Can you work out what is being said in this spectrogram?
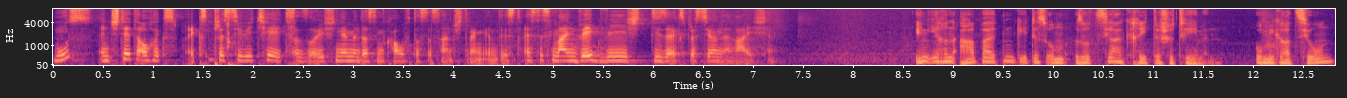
muss, entsteht auch Ex Expressivität. Also ich nehme das in Kauf, dass es anstrengend ist. Es ist mein Weg, wie ich diese Expression erreiche. In ihren Arbeiten geht es um sozialkritische Themen, um Migration,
